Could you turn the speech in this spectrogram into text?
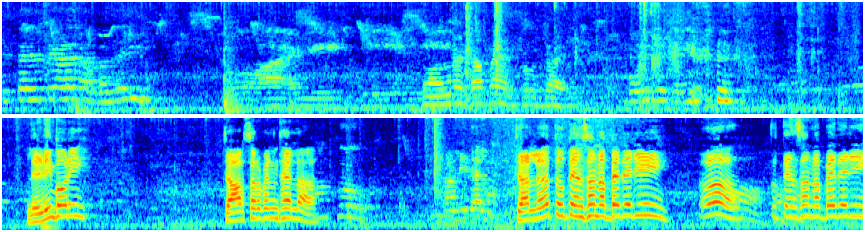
ਚਿੱਟੇ ਚਿੱਟੇ ਵਾਲੇ ਕਰ ਦਿੰਦੇ ਜੀ ਲੈਣੀ ਬੋਰੀ? 400 ਰੁਪਏ ਨੂੰ ਥੈਲਾ। ਚੱਲ ਤੂੰ 390 ਦੇ ਜੀ। ਓ ਤੂੰ 390 ਦੇ ਜੀ।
